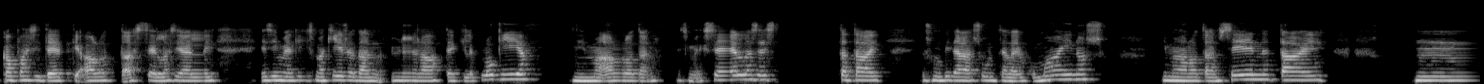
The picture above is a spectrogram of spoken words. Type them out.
kapasiteetti aloittaa sellaisia. Eli esimerkiksi mä kirjoitan yhdellä apteekille blogia, niin mä aloitan esimerkiksi sellaisesta, tai jos mun pitää suunnitella joku mainos, niin mä aloitan sen, tai mm,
